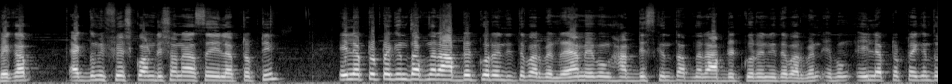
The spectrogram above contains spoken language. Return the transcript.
ব্যাকআপ একদমই ফ্রেশ কন্ডিশনে আছে এই ল্যাপটপটি। এই ল্যাপটপটা কিন্তু আপনারা আপডেট করে নিতে পারবেন র্যাম এবং হার্ড ডিস্ক কিন্তু আপনারা আপডেট করে নিতে পারবেন এবং এই ল্যাপটপটায় কিন্তু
